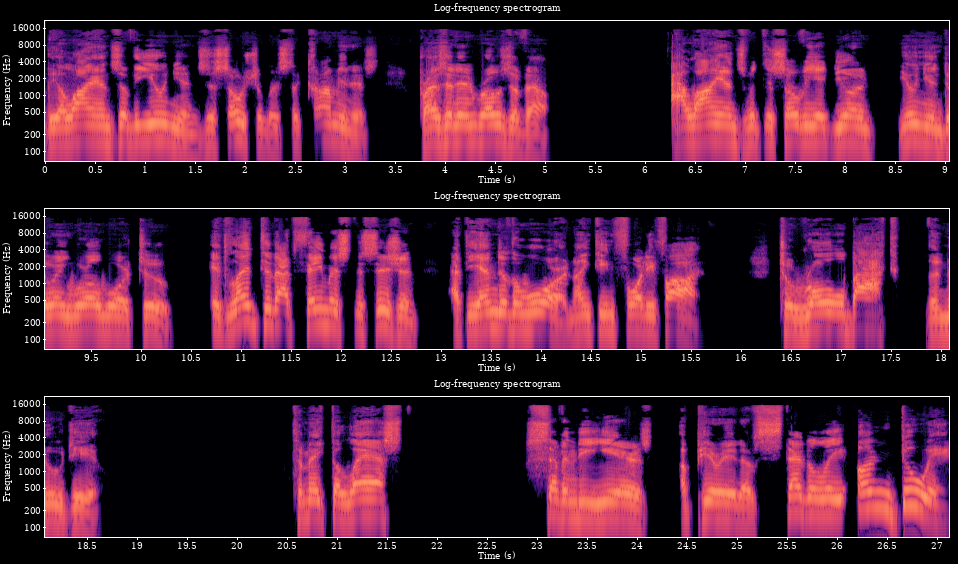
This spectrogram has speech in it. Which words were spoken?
the alliance of the unions, the socialists, the communists, President Roosevelt, alliance with the Soviet Union during World War II. It led to that famous decision at the end of the war, 1945, to roll back the New Deal to make the last 70 years a period of steadily undoing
